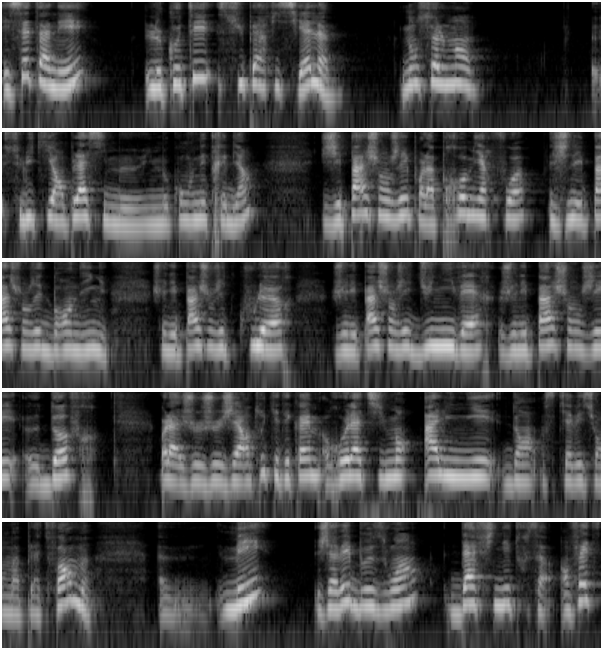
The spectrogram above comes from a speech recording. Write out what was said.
Et cette année, le côté superficiel, non seulement euh, celui qui est en place, il me, convenait très bien. J'ai pas changé pour la première fois. Je n'ai pas changé de branding. Je n'ai pas changé de couleur. Je n'ai pas changé d'univers. Je n'ai pas changé euh, d'offre. Voilà, j'ai je, un truc qui était quand même relativement aligné dans ce qu'il y avait sur ma plateforme. Euh, mais j'avais besoin d'affiner tout ça. En fait,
